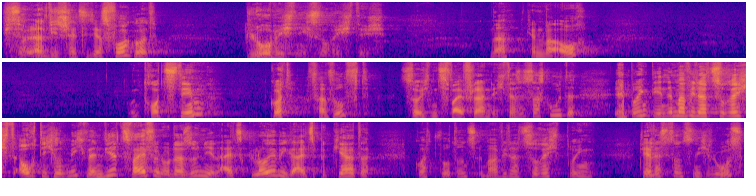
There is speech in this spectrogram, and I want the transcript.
Wie, soll er, wie stellst du dir das vor, Gott? Glaube ich nicht so richtig. Na, kennen wir auch. Und trotzdem, Gott verwirft solchen Zweiflern nicht. Das ist das Gute. Er bringt ihn immer wieder zurecht, auch dich und mich, wenn wir zweifeln oder sündigen, als Gläubige, als Bekehrte. Gott wird uns immer wieder zurechtbringen. Der lässt uns nicht los.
